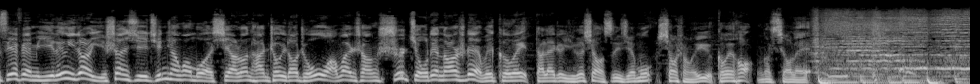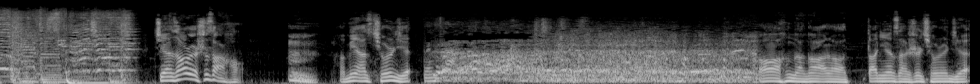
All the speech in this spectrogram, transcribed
C F M 一零一点一陕西秦腔广播西安论坛，周一到周五啊晚上十九点到二十点为各位带来这一个小时的节目《笑声雷雨》。各位好，我是小雷。今天是二月十三号，啊，明天是情人节。啊，很尴尬啊，大年三十情人节。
